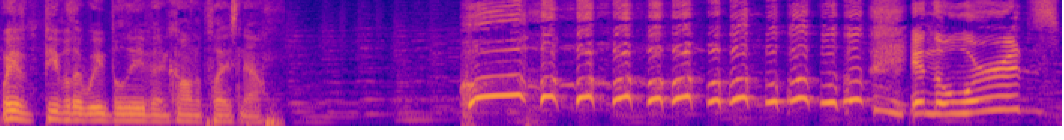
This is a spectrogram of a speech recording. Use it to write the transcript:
We have people that we believe in calling the plays now. In the words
